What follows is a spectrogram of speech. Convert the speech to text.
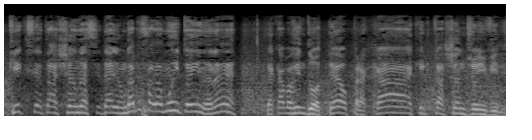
O que, que você está achando da cidade? Não dá para falar muito ainda, né? Você acaba vindo do hotel para cá, o que, que tá achando de Joinville?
